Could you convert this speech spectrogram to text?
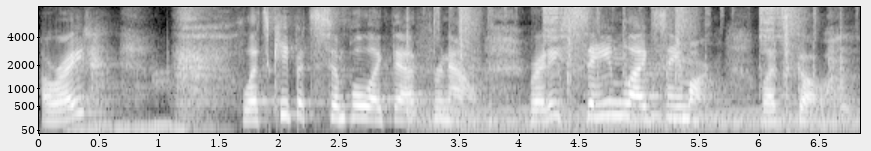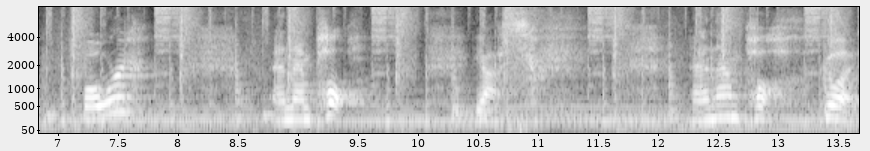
All right? Let's keep it simple like that for now. Ready? Same leg, same arm. Let's go. Forward, and then pull. Yes. And then pull. Good.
